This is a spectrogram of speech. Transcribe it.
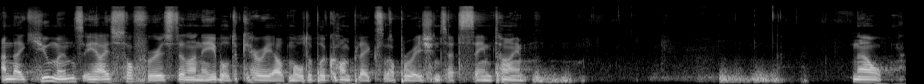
Unlike humans, AI software is still unable to carry out multiple complex operations at the same time. Now,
